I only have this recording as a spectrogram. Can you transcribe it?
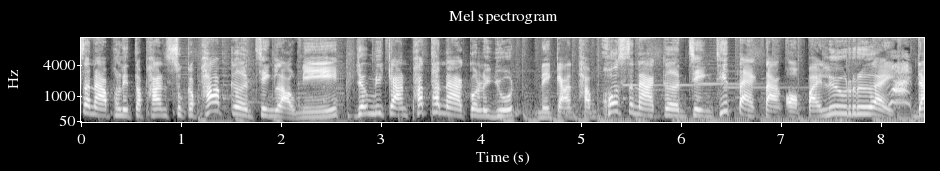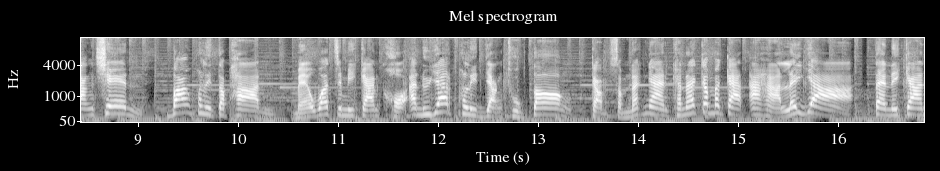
ษณาผลิตภัณฑ์สุขภาพเกินจริงเหล่านี้ ยังมีการพัฒนากลยุทธ์ ในการทำโฆษณาเกินจริงที่แตกต่างออกไปเรื่อยๆ ดังเช่น บางผลิตภัณฑ์ แม้ว่าจะมีการขออนุญาตผลิตอย่างถูกต้อง กับสำนักงานคณะกรรมการอาหารและยา แต่ในการ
